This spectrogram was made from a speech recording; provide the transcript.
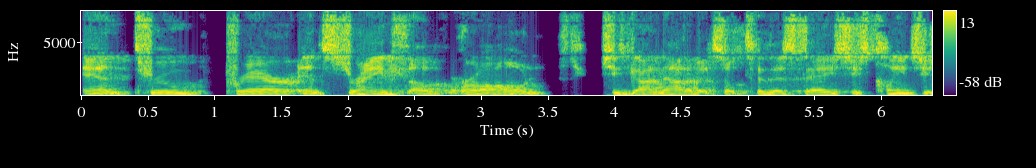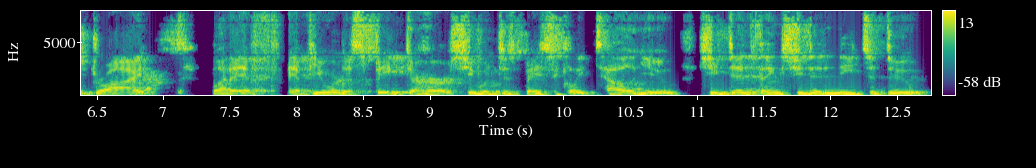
and through prayer and strength of her own, she's gotten out of it. So to this day, she's clean, she's dry. But if if you were to speak to her, she would just basically tell you she did things she didn't need to do.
